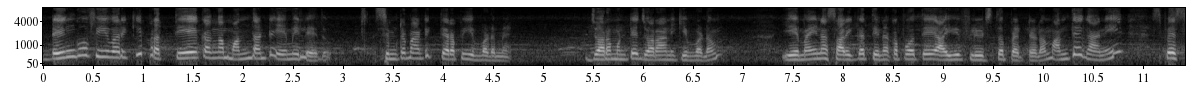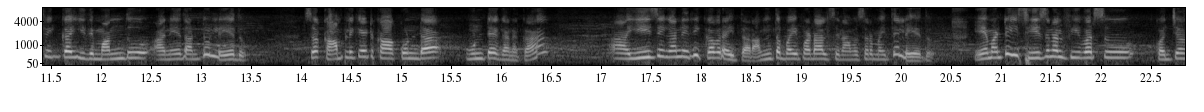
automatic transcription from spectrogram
డెంగ్యూ ఫీవర్కి ప్రత్యేకంగా మందు అంటే ఏమీ లేదు. సిమ్టమాటిక్ థెరపీ ఇవ్వడమే. జ్వరం ఉంటే జ్వరానికి ఇవ్వడం. ఏమైనా సరిగ్గా తినకపోతే ఐవి ఫ్లూయిడ్స్తో పెట్టడం. అంతేగాని స్పెసిఫిక్గా ఇది మందు అనేది అంటూ లేదు. సో కాంప్లికేట్ కాకుండా ఉంటే గనక ఈజీగానే రికవర్ అవుతారు అంత భయపడాల్సిన అవసరం అయితే లేదు. ఏమంటే ఈ సీజనల్ ఫీవర్స్ కొంచెం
